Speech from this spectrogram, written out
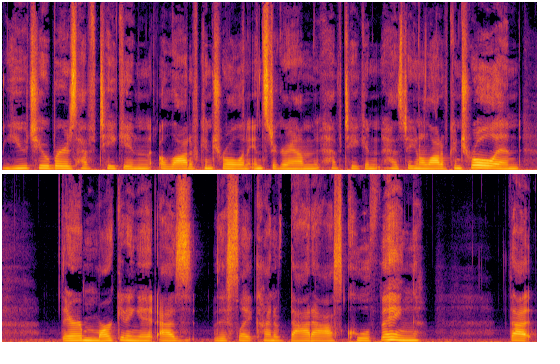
YouTubers have taken a lot of control and Instagram have taken has taken a lot of control and they're marketing it as this like kind of badass cool thing that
